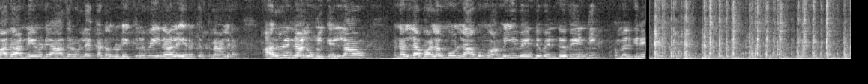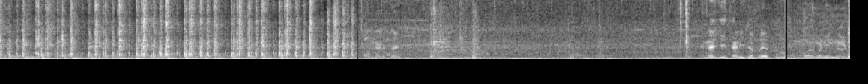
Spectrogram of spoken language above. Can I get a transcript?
மாத அன்னையனுடைய ஆதரவில் கடவுளுடைய கிருபையினால இறக்கத்தினால அருளினால் உங்களுக்கு எல்லாம் நல்ல வளமும் லாபமும் அமைய வேண்டும் என்று வேண்டி அமர்கிறேன். என்னாச்சு? தனி சப்ளை எப்போ? ஒம்பது மணி நான்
